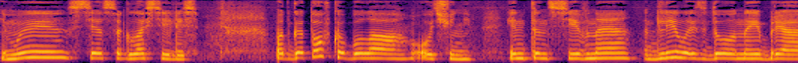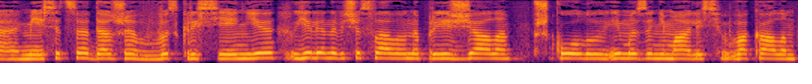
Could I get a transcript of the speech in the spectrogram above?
и мы все согласились. Подготовка была очень интенсивная, длилась до ноября месяца, даже в воскресенье Елена Вячеславовна приезжала в школу, и мы занимались вокалом.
